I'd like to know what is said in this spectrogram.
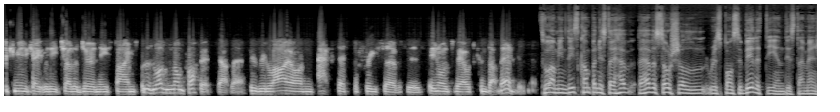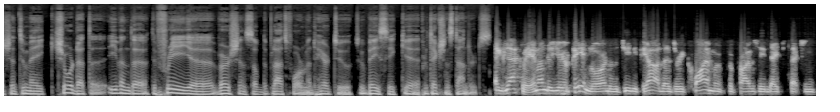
to communicate with each other during these times. But there's a lot of non-profits out there who rely on access to free services in order to be able to conduct their business. So, I mean, these companies they have they have a social responsibility in this dimension to make sure that uh, even the the free uh, versions of the platform adhere to to basic uh, protection standards. Exactly, and under European law, under the GDPR, there's a requirement for privacy and data protection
